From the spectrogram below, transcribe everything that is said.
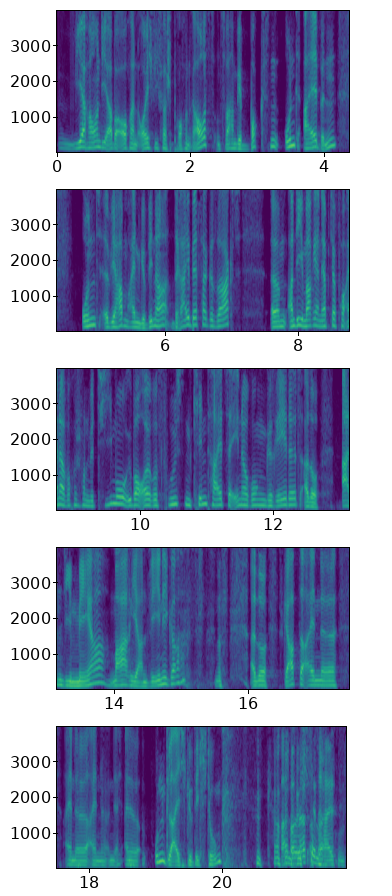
Wir hauen die aber auch an euch wie versprochen raus. Und zwar haben wir Boxen und Alben. Und äh, wir haben einen Gewinner, drei besser gesagt. Ähm, Andi, Marian, ihr habt ja vor einer Woche schon mit Timo über eure frühesten Kindheitserinnerungen geredet. Also Andi mehr, Marian weniger. also es gab da eine, eine, eine, eine Ungleichgewichtung. Was soll das denn sagen. heißen?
